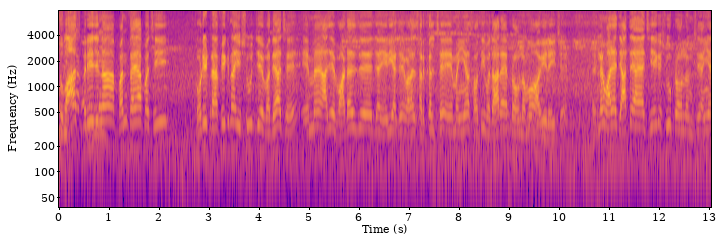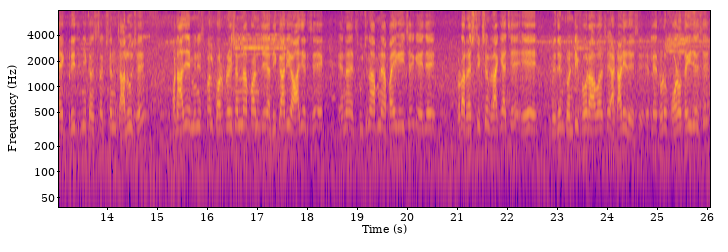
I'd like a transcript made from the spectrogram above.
સુભાષ બ્રિજના બંધ થયા પછી થોડી ટ્રાફિકના ઇસ્યુઝ જે વધ્યા છે, એમાં આજે વાડજ જે એરિયા છે, વાડજ સર્કલ છે, એમ અહીંયા સૌથી વધારે પ્રોબ્લમો આવી રહી છે. એટલે હું આજે જાતે આવ્યા છીએ કે શું પ્રોબ્લેમ છે? અહીંયા એક બ્રિજની કન્સ્ટ્રક્શન ચાલુ છે. પણ આજે મ્યુનિસિપલ કોર્પોરેશનના પણ જે અધિકારીઓ હાજર છે એને સૂચના આપણે અપાઈ ગઈ છે કે જે થોડા રેસ્ટ્રિક્શન રાખ્યા છે, એ વિધિન ટ્વેન્ટી ફોર આવર્સે એ હટાડી દેશે. એટલે થોડો પોળો થઈ જશે.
